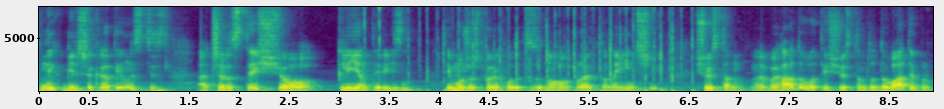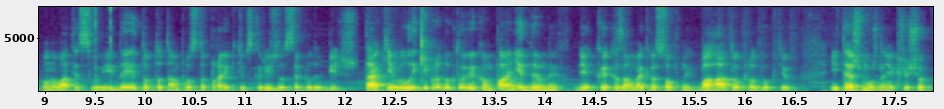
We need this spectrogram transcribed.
в них більше креативності е, через те, що клієнти різні. Ти можеш переходити з одного проекту на інший, щось там вигадувати, щось там додавати, пропонувати свої ідеї. Тобто там просто проєктів, скоріш за все, буде більше. Так, є великі продуктові компанії, де в них, як я казав, Microsoft, в них багато продуктів. І теж можна, якщо щоб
